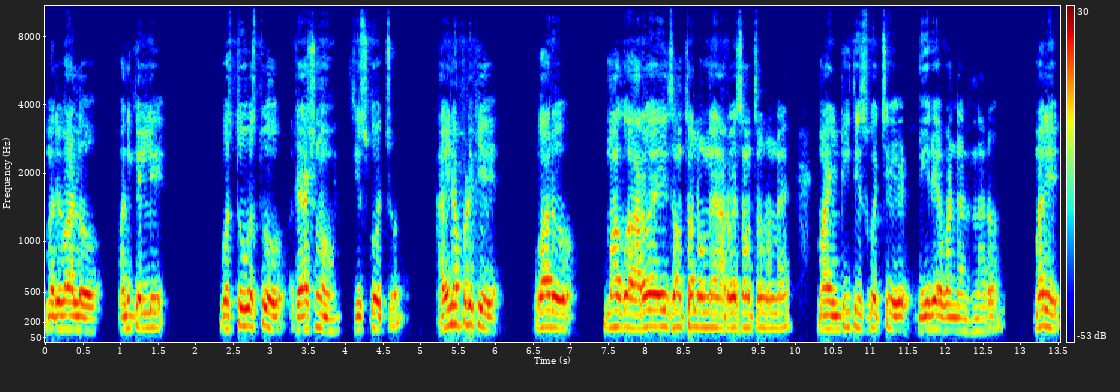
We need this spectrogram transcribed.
మరి వాళ్ళు పనికెళ్ళి వస్తూ వస్తూ రేషను తీసుకోవచ్చు. అయినప్పటికీ వారు మాకు అరవై ఐదు సంవత్సరాలు ఉన్నాయి అరవై సంవత్సరాలు ఉన్నాయి మా ఇంటికి తీసుకొచ్చి మీరే ఇవ్వండి అంటున్నారు. మరి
